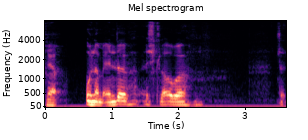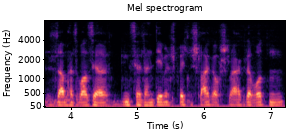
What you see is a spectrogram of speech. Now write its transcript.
Ja. Und am Ende, ich glaube, damals war es ja, ging es ja dann dementsprechend Schlag auf Schlag. Da wurden,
